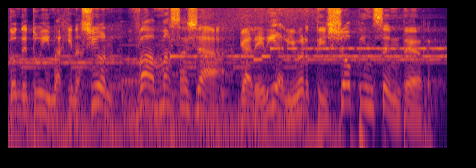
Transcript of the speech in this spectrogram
donde tu imaginación va más allá. Galería Liberty Shopping Center.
